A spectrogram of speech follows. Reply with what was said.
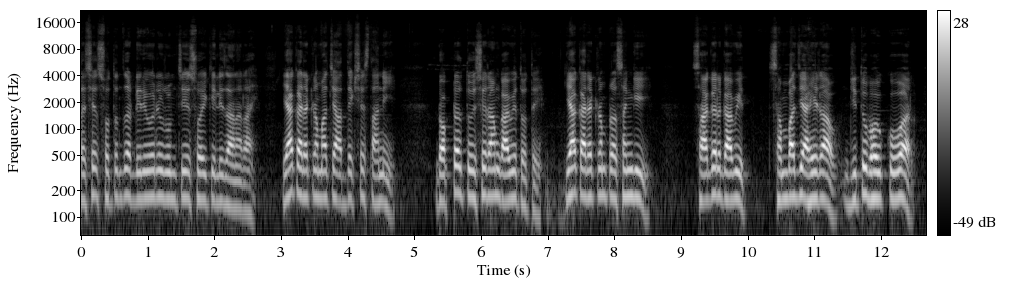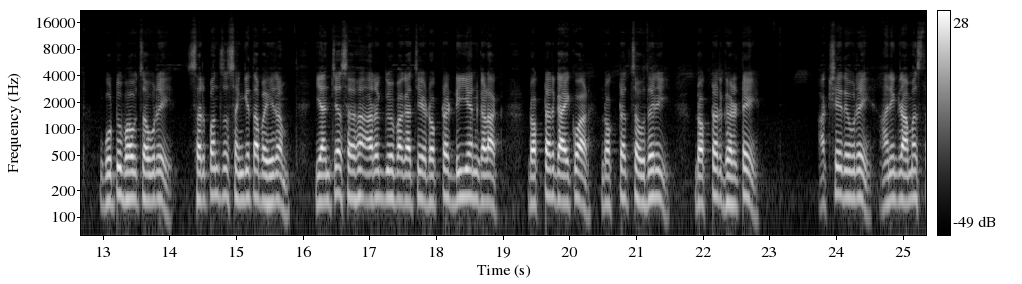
तसेच स्वतंत्र डिलिव्हरी रूमची सोय केली जाणार आहे. या कार्यक्रमाच्या अध्यक्षस्थानी डॉक्टर तुळशीराम गावित होते. या कार्यक्रम प्रसंगी सागर गावित संभाजी अहिराव जितूभाऊ कुवर गोटूभाऊ चौरे सरपंच संगीता बहिरम यांच्यासह आरोग्य विभागाचे doctor D. N. Galak doctor Gaikwad doctor Chaudhari doctor Gharte Akshay Deore आणि ग्रामस्थ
